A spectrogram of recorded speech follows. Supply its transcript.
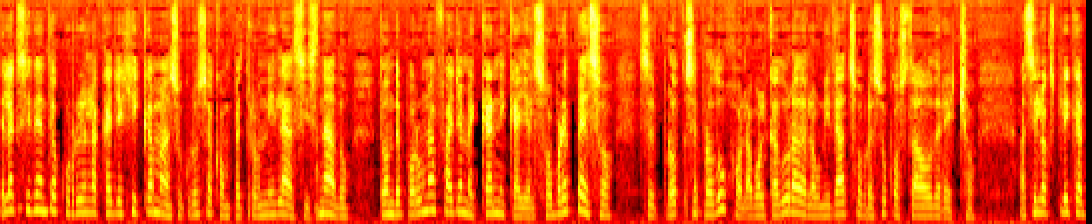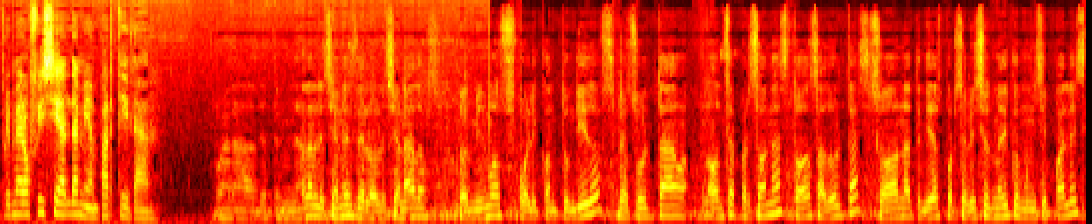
El accidente ocurrió en la calle Jicama, en su cruce con Petronila Acisnado, donde por una falla mecánica y el sobrepeso se, se produjo la volcadura de la unidad sobre su costado derecho. Así lo explica el primer oficial Damián Partida para determinar las lesiones de los lesionados. Los mismos policontundidos resultan 11 personas, todas adultas, son atendidas por servicios médicos municipales.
